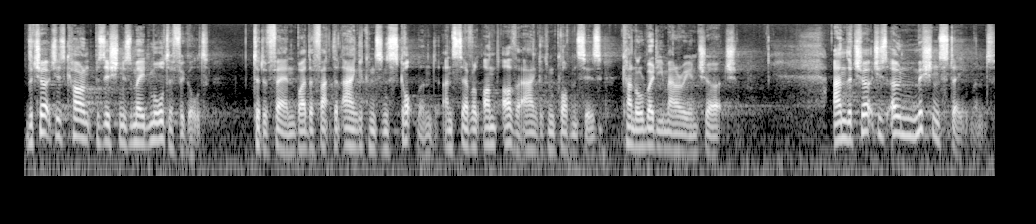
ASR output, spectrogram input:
The church's current position is made more difficult to defend by the fact that Anglicans in Scotland and several other Anglican provinces can already marry in church. And the church's own mission statement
